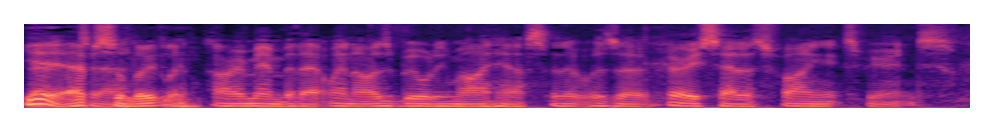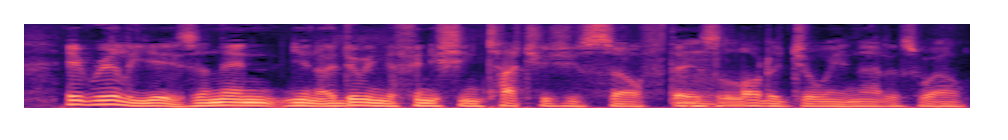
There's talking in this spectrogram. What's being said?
Yeah, uh, absolutely. I remember that when I was building my house, that it was a very satisfying experience. It really is. And then, you know, doing the finishing touches yourself, there's a lot of joy in that as well.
